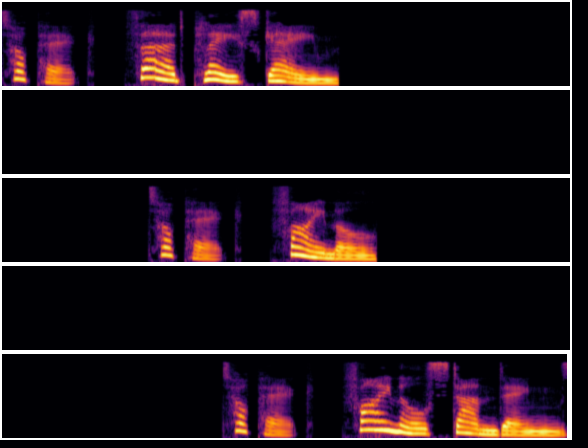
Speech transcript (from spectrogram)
Topic: Third place game. Topic: Final. Topic: Final standings.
